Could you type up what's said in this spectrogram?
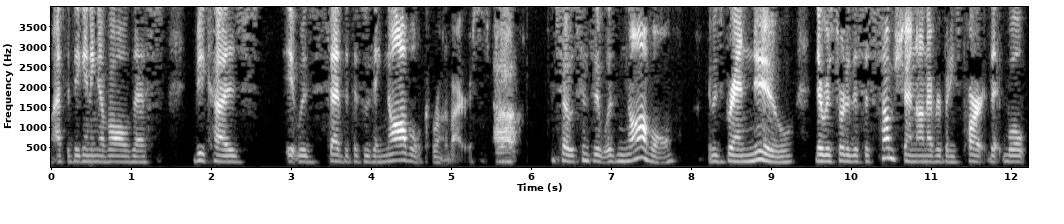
at the beginning of all of this because it was said that this was a novel coronavirus. Uh. So since it was novel, it was brand new, there was sort of this assumption on everybody's part that, well,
